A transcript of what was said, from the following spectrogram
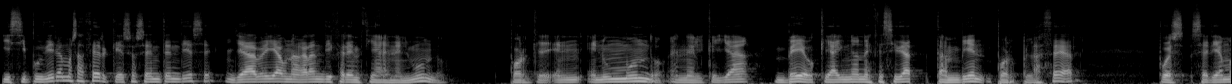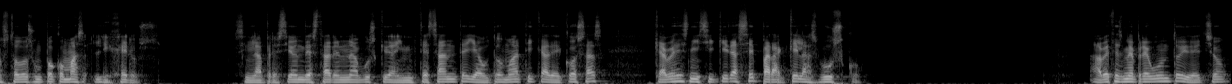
Y si pudiéramos hacer que eso se entendiese, ya habría una gran diferencia en el mundo. Porque en, en un mundo en el que ya veo que hay una necesidad también por placer, pues seríamos todos un poco más ligeros, sin la presión de estar en una búsqueda incesante y automática de cosas que a veces ni siquiera sé para qué las busco. A veces me pregunto, y de hecho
